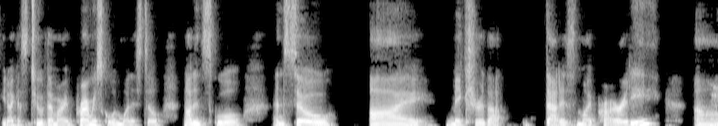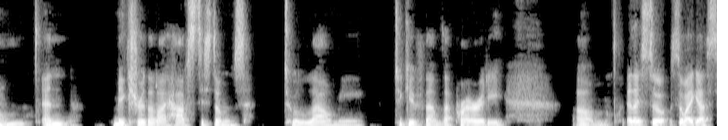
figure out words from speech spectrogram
you know, I guess two of them are in primary school and one is still not in school. And so I make sure that that is my priority um, mm-hmm. and make sure that I have systems to allow me to give them that priority. Um, and I so so I guess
